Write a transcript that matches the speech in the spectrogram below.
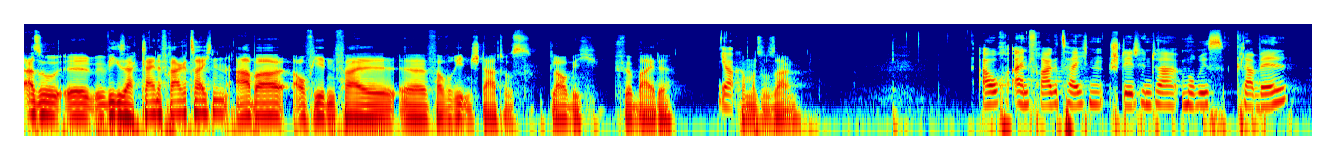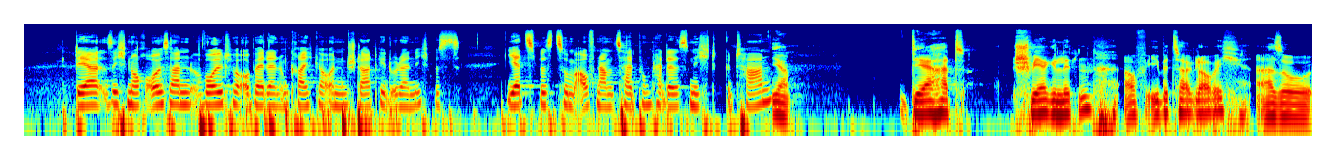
also wie gesagt, kleine Fragezeichen, aber auf jeden Fall Favoritenstatus, glaube ich, für beide. Ja. Kann man so sagen. Auch ein Fragezeichen steht hinter Maurice Clavel, der sich noch äußern wollte, ob er denn im Kraichgau an den Start geht oder nicht. Bis jetzt, bis zum Aufnahmezeitpunkt, hat er das nicht getan. Ja. Der hat schwer gelitten auf Ibiza, glaube ich. Also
